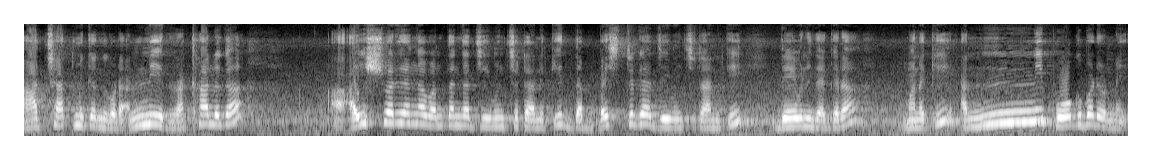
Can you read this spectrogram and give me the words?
ఆధ్యాత్మికంగా కూడా అన్ని రకాలుగా ఐశ్వర్యంగావంతంగా జీవించటానికి ద బెస్ట్గా జీవించటానికి దేవుని దగ్గర మనకి అన్నీ పోగుబడి ఉన్నాయి.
